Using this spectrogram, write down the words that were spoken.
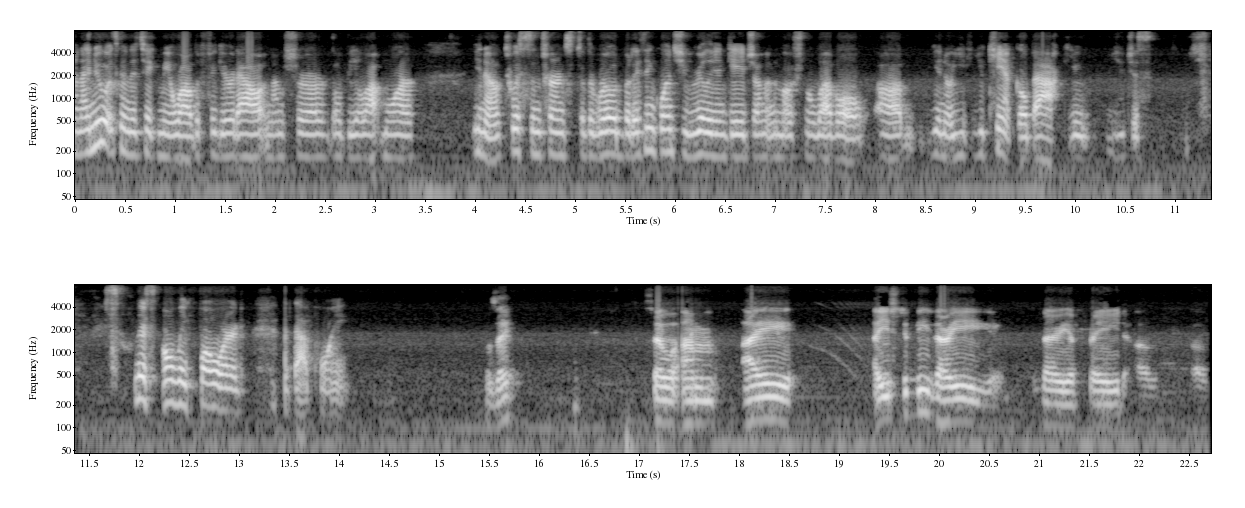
and I knew it was going to take me a while to figure it out. And I'm sure there'll be a lot more you know twists and turns to the road but i think once you really engage on an emotional level um, you know you, you can't go back you you just there's only forward at that point. Jose? So um i i used to be very very afraid of, of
